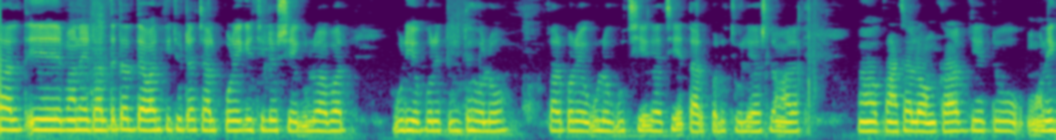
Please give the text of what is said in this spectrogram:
ঢালতে মানে ঢালতে ঢালতে আবার কিছুটা চাল পড়ে গেছিল, সেগুলো আবার গুঁড়িয়ে পরে তুলতে হলো। তারপরে ওগুলো গুছিয়ে গাছিয়ে তারপরে চলে আসলাম আর কাঁচা লঙ্কা। যেহেতু অনেক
